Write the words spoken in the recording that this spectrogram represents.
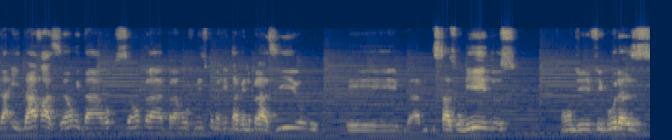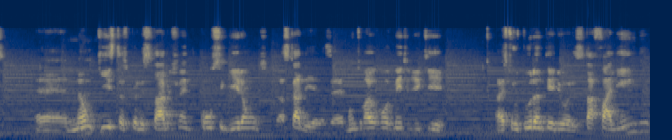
dá e dá vazão e dá opção para movimentos como a gente está vendo no Brasil e ah, Estados Unidos, onde figuras é, não quistas pelo establishment conseguiram as cadeiras. É muito mais um movimento de que a estrutura anterior está falindo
